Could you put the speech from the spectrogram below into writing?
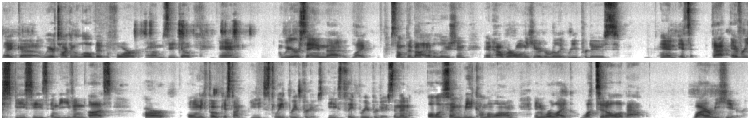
Like uh, we were talking a little bit before um, Zico, and we were saying that like something about evolution and how we're only here to really reproduce, and it's that every species and even us are only focused on eat, sleep, reproduce, eat, sleep, reproduce, and then all of a sudden we come along and we're like, what's it all about? Why are we here?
